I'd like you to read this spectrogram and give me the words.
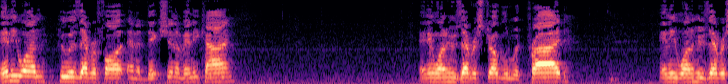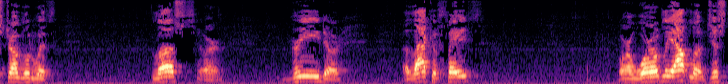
Anyone who has ever fought an addiction of any kind, anyone who's ever struggled with pride, anyone who's ever struggled with lust or greed or a lack of faith or a worldly outlook, just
